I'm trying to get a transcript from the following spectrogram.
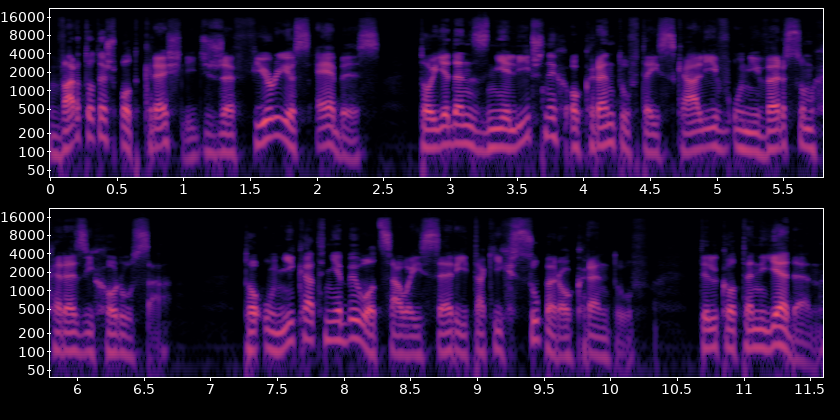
Warto też podkreślić, że Furious Abyss to jeden z nielicznych okrętów tej skali w uniwersum herezji Horusa. To unikat nie było całej serii takich super okrętów, tylko ten jeden,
